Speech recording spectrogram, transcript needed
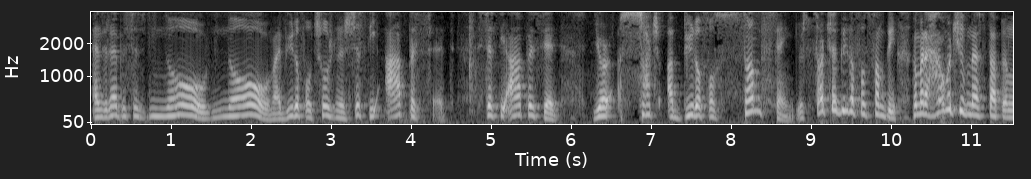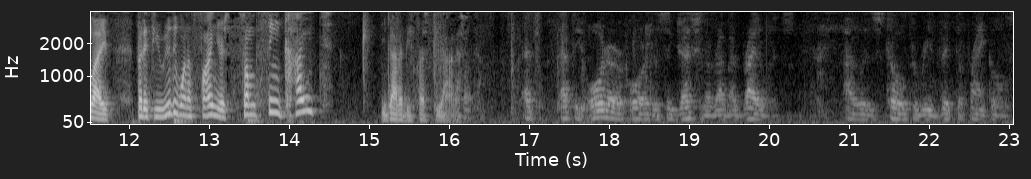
And the Rebbe says, no, no, my beautiful children, it's just the opposite. It's just the opposite. You're such a beautiful something. You're such a beautiful something. No matter how much you've messed up in life, but if you really want to find your something kite, you got to be first be honest. At, at the order or the suggestion of Rabbi Breitowitz, I was told to read Viktor Frankl's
